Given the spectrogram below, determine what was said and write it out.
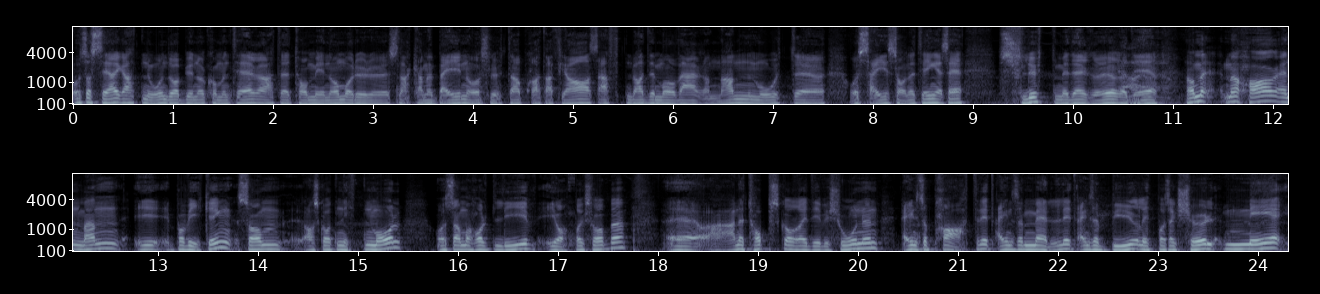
Og så ser jeg at noen da begynner å kommentere at eh, Tommy, nå må du snakke med beina og slutte å prate fjas. Aftenbladet må verne han mot uh, å si sånne ting. Jeg sier slutt med det røret der. Ja, vi, vi har en mann i, på Viking som har skåret 19 mål og som har holdt liv i opprykkshåpet. Eh, han er toppskårer i divisjonen. En som prater litt, en som melder litt, en som byr litt på seg sjøl, med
